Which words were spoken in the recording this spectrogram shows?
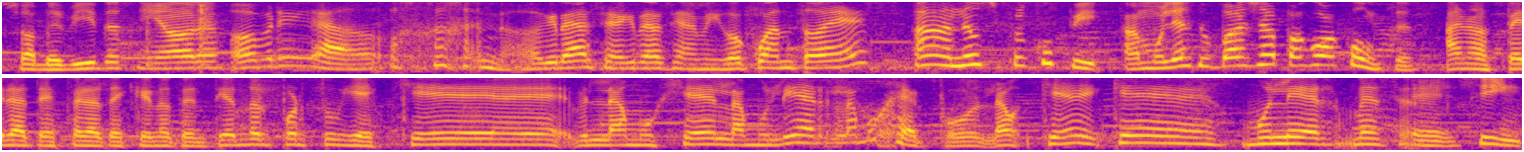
Sua bebida, senhora. Obrigado. No, gracias, gracias, amigo. ¿Cuánto es? Ah, não se preocupe. A mulher do bar já pagou a conta. Ah, no, espérate, espérate, es que no te entiendo el portugués. ¿Qué la mujer, la mujer, la mujer, po, la- ¿qué, qué mujer menciona? É, sim.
